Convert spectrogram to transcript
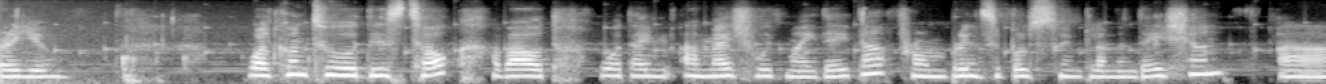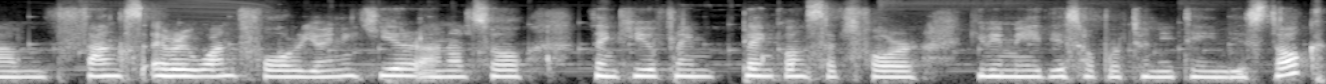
Are you? Welcome to this talk about what I, mesh with my data from principles to implementation. Um, thanks everyone for joining here and also thank you Plain, Plain Concepts for giving me this opportunity in this talk.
